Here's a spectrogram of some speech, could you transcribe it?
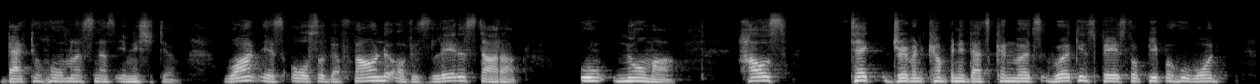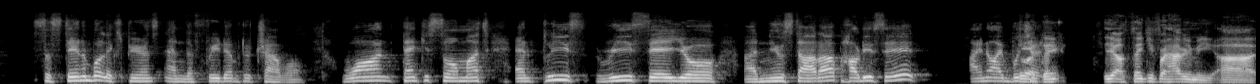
back to homelessness initiative. Juan is also the founder of his latest startup, Unoma, Haus tech-driven company that converts working space for people who want sustainable experience and the freedom to travel. Juan, thank you so much. And please re-say your uh, new startup. How do you say it? I know I butchered sure, thank, Yeah, thank you for having me. Uh,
